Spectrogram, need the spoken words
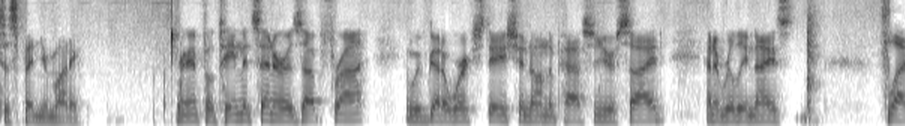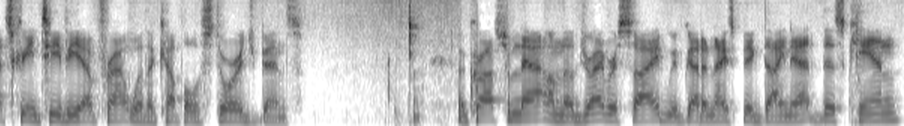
to spend your money. Our infotainment center is up front, and we've got a workstation on the passenger side, and a really nice flat screen TV up front with a couple of storage bins. Across from that, on the driver's side, we've got a nice big dinette. This can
